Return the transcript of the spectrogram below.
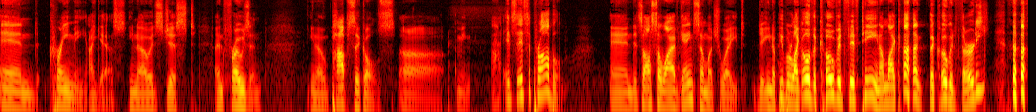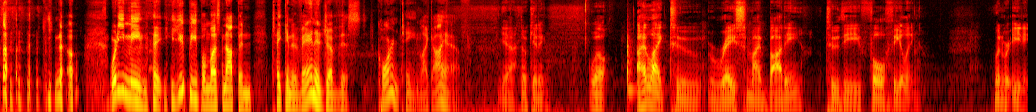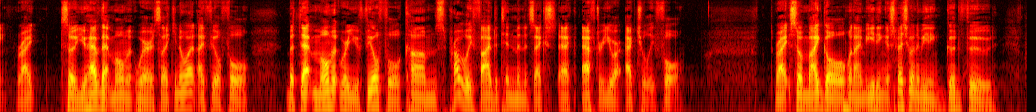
and creamy, I guess. You know, it's just and frozen. You know, popsicles. Uh, I mean, it's it's a problem, and it's also why I've gained so much weight. You know, people are like, "Oh, the COVID fifteen. I'm like, the COVID thirty. you know, what do you mean? you people must not been taking advantage of this quarantine like I have. Yeah, no kidding. Well, I like to race my body to the full feeling when we're eating, right? So you have that moment where it's like, you know what, I feel full. But that moment where you feel full comes probably five to 10 minutes ex- ac- after you are actually full, right? So my goal when I'm eating, especially when I'm eating good food,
